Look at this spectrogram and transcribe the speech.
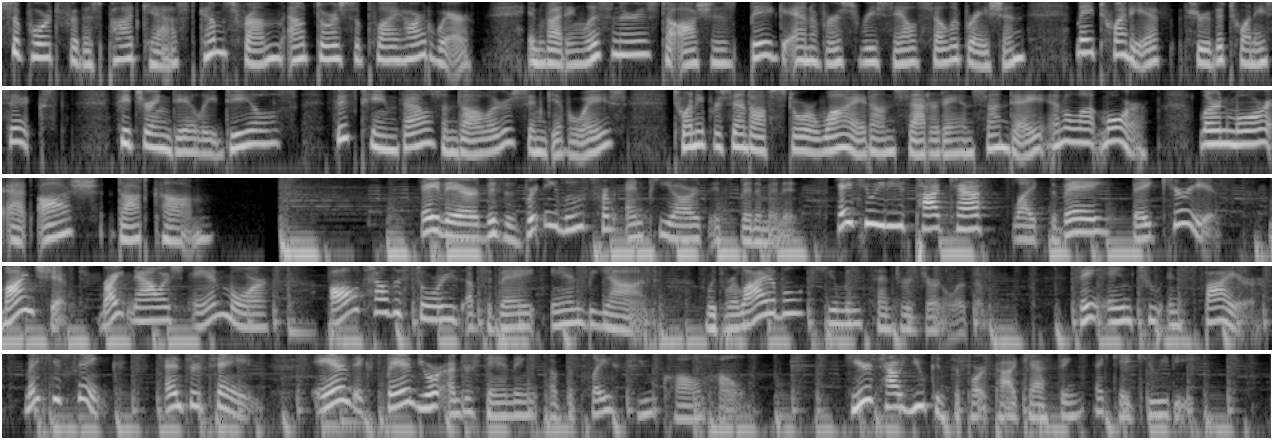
Support for this podcast comes from Outdoor Supply Hardware, inviting listeners to Osh's big anniversary sale celebration, May 20th through the 26th, featuring daily deals, $15,000 in giveaways, 20% off store wide on Saturday and Sunday, and a lot more. Learn more at osh.com. Hey there, this is Brittany Luse from NPR's It's Been a Minute. KQED's podcasts like The Bay, Bay Curious, Mindshift, Right Nowish, and more all tell the stories of the Bay and beyond with reliable, human centered journalism. They aim to inspire, make you think, entertain, and expand your understanding of the place you call home. Here's how you can support podcasting at KQED.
